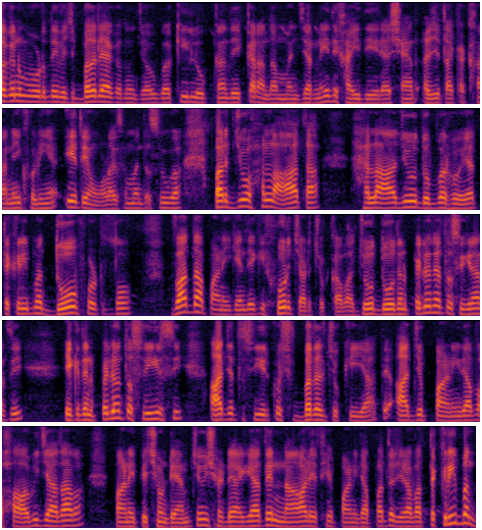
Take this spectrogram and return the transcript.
ਅਗਨ ਵੋਟ ਦੇ ਵਿੱਚ ਬਦਲਿਆ ਕਦੋਂ ਜਾਊਗਾ? ਕਿ ਲੋਕਾਂ ਦੇ ਘਰਾਂ ਦਾ ਮੰਜ਼ਰ ਨਹੀਂ ਦਿਖਾਈ ਦੇ ਰਿਹਾ? ਸ਼ਾਇਦ ਅਜੇ ਤੱਕ ਅੱਖਾਂ ਨਹੀਂ ਖੁੱਲੀਆਂ। ਇਹ ਤੇ ਆਉਣ ਵਾਲਾ ਸਮਾਂ ਦੱਸੂਗਾ। ਪਰ ਜੋ ਹਾਲਾਤ ਆ, ਹਾਲਾਤ ਜੋ ਦੁੱਬਰ ਹੋਇਆ ਤਕਰੀਬਨ 2 ਫੁੱਟ ਤੋਂ ਵਾਧਾ ਪਾਣੀ ਕਹਿੰਦੇ ਕਿ ਹੋਰ ਚੜ ਚੁੱਕਾ ਵਾ। ਜੋ 2 ਦਿਨ ਪਹਿਲਾਂ ਦੀਆਂ ਤਸਵੀਰਾਂ ਸੀ, ਇੱਕ ਦਿਨ ਪਹਿਲਾਂ ਤਸਵੀਰ ਸੀ, ਅੱਜ ਤਸਵੀਰ ਕੁਝ ਬਦਲ ਚੁੱਕੀ ਆ ਤੇ ਅੱਜ ਪਾਣੀ ਦਾ ਵਹਾਅ ਵੀ ਜ਼ਿਆਦਾ ਵਾ। ਪਾਣੀ ਪਿੱਛੋਂ ਡੈਮ ਚੋਂ ਵੀ ਛੱਡਿਆ ਗਿਆ ਤੇ ਨਾਲ ਇੱਥੇ ਪਾਣੀ ਦਾ ਪੱਧਰ ਜਿਹੜਾ ਵਾ, ਤਕਰੀਬਨ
